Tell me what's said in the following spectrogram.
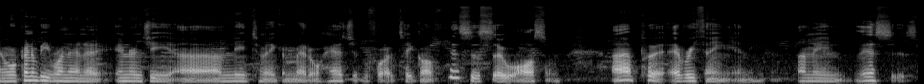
And we're going to be running out of energy. Uh, I need to make a metal hatchet before I take off. This is so awesome. I put everything in here. I mean, this is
